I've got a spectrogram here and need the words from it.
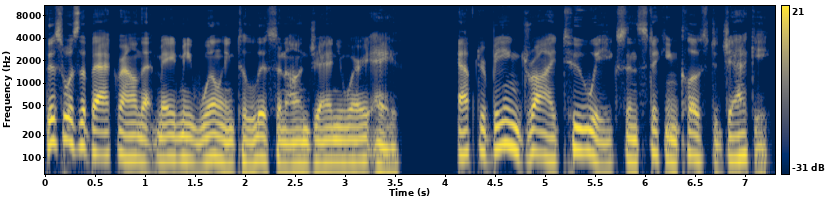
This was the background that made me willing to listen on January 8th. After being dry two weeks and sticking close to Jackie,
